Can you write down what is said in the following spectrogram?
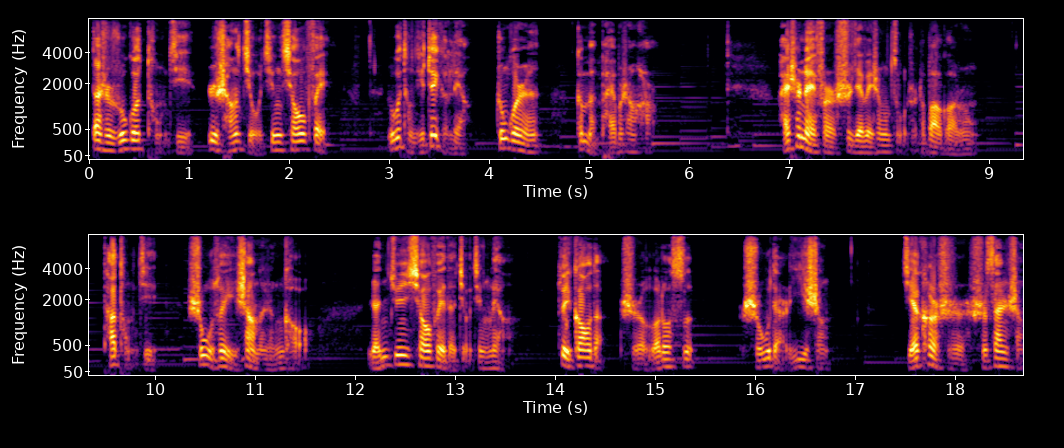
但是如果统计日常酒精消费，如果统计这个量，中国人根本排不上号。还是那份世界卫生组织的报告中，他统计十五岁以上的人口人均消费的酒精量，最高的是俄罗斯，十五点一升；捷克是十三升；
